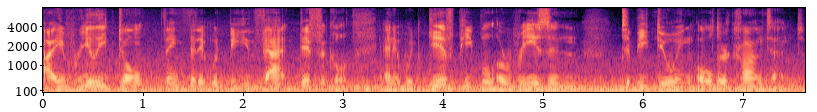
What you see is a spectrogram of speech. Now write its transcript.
I really don't think that it would be that difficult, and it would give people a reason to be doing older content.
